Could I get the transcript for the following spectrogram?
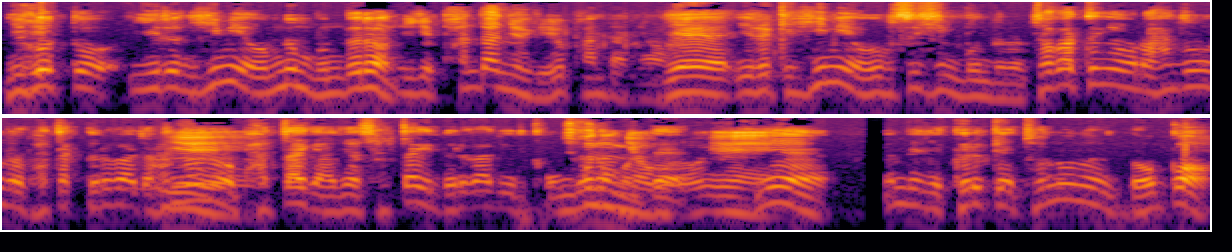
이것도 이런 힘이 없는 분들은 이게 판단력이에요, 판단력. 예 이렇게 힘이 없으신 분들은 저 같은 경우는 한 손으로 바짝 들어가지고 한 예. 손으로 바짝이 아니라 살짝이 들어가지고 공전는 건데 예, 예 근데 이제 그렇게 초눈을 놓고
